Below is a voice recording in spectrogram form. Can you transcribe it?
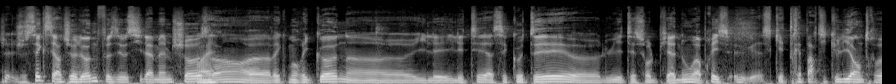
Je, je sais que Sergio Leone faisait aussi la même chose Ouais. hein, euh, avec Morricone. euh, il, est, il était à ses côtés, euh, lui était sur le piano. Après, il euh, ce qui est très particulier entre,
